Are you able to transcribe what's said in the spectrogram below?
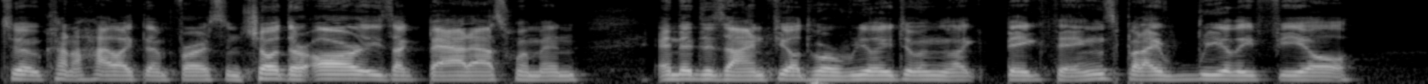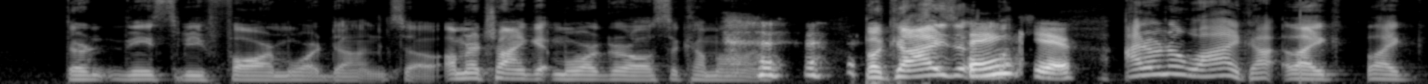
to kind of highlight them first and show there are these like badass women in the design field who are really doing like big things. But I really feel there needs to be far more done. So I'm gonna try and get more girls to come on. But guys, Thank you. I don't know why. Got like like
